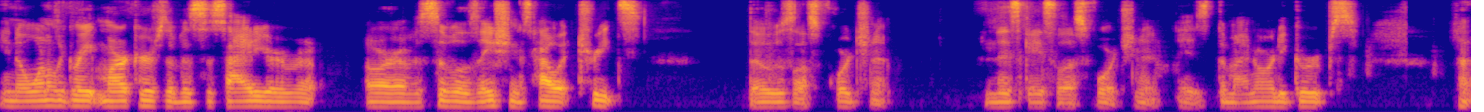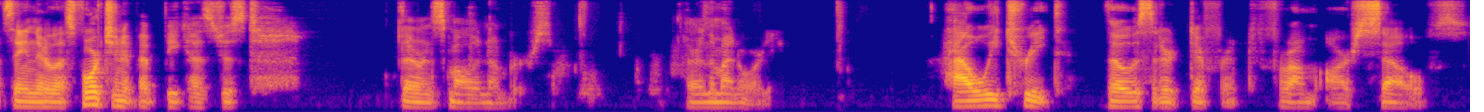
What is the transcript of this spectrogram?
You know, one of the great markers of a society or, or of a civilization is how it treats those less fortunate in this case, less fortunate is the minority groups. Not saying they're less fortunate, but because just they're in smaller numbers. They're in the minority. How we treat those that are different from ourselves,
